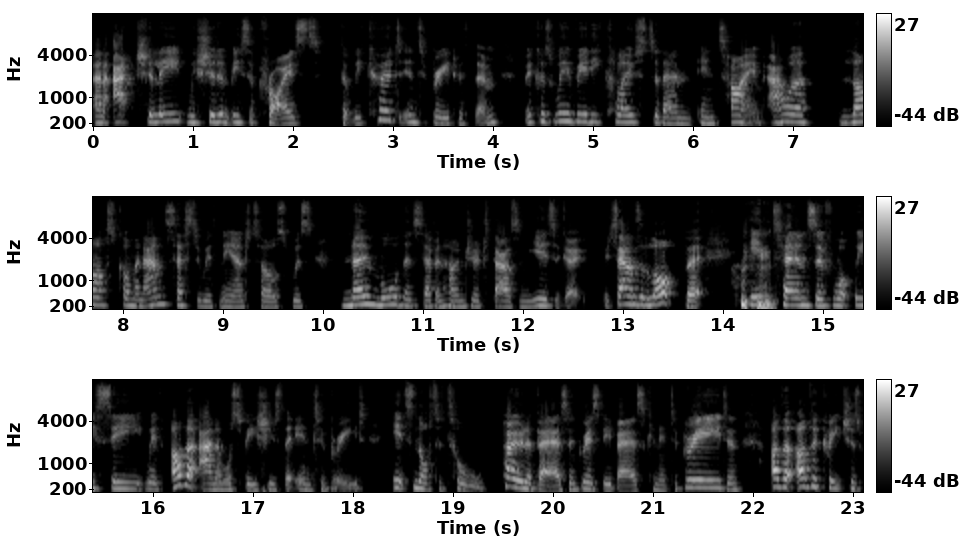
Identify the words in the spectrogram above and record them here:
And actually, we shouldn't be surprised that we could interbreed with them because we're really close to them in time. Our last common ancestor with Neanderthals was no more than 700,000 years ago, which sounds a lot, but in terms of what we see with other animal species that interbreed, it's not at all. Polar bears and grizzly bears can interbreed, and other, other creatures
